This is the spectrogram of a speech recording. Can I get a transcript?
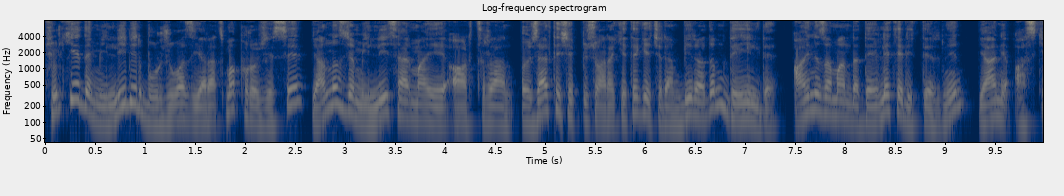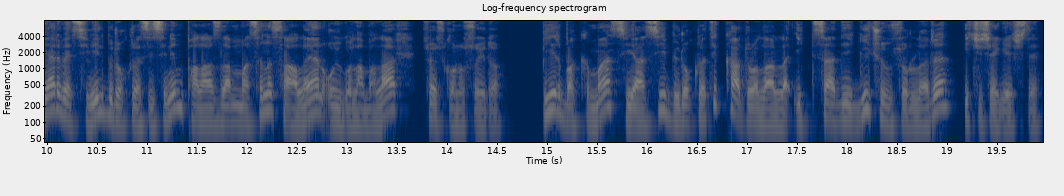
Türkiye'de milli bir burjuvazi yaratma projesi yalnızca milli sermayeyi artıran, özel teşebbüsü harekete geçiren bir adım değildi. Aynı zamanda devlet elitlerinin yani asker ve sivil bürokrasisinin palazlanmasını sağlayan uygulamalar söz konusuydu. Bir bakıma siyasi bürokratik kadrolarla iktisadi güç unsurları iç içe geçti.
